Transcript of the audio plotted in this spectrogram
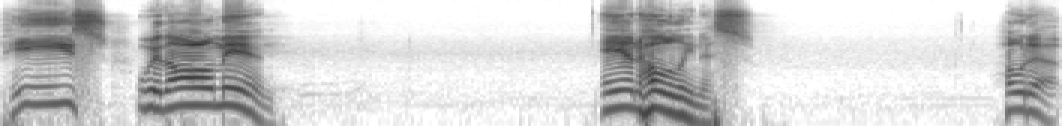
peace with all men and holiness. Hold up.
